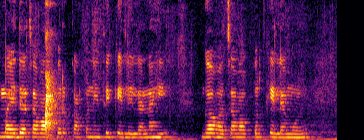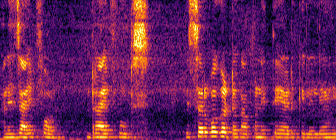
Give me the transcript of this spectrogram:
मैद्याचा वापर आपण इथे केलेला नाही गव्हाचा वापर केल्यामुळे आणि जायफळ ड्रायफ्रूट्स हे सर्व घटक आपण इथे ॲड केलेले आहे.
